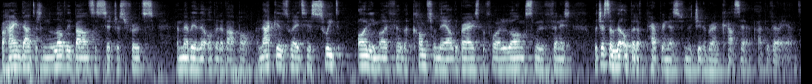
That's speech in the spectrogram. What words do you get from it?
Behind that there's a lovely balance of citrus fruits and maybe a little bit of apple. And that gives way to a sweet, oily mouthfeel that comes from the elderberries before a long, smooth finish with just a little bit of pepperiness from the juniper and cassia at the very end.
